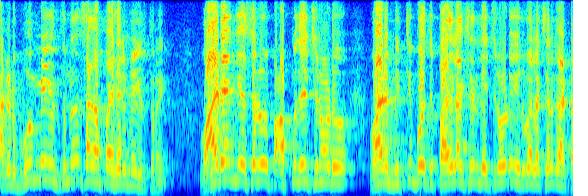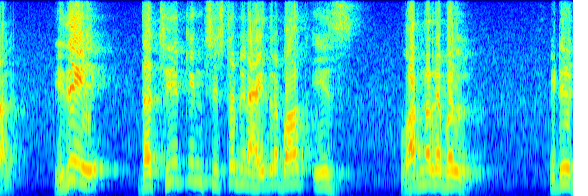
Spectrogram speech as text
అక్కడ భూమి మిగులుతున్నది సగం పైసలు మిగులుతున్నాయి. వాడేం చేస్తాడు? అప్పు తెచ్చినోడు వాడి మిత్తిపోతే పది లక్షలు తెచ్చినోడు ఇరవై లక్షలు కట్టాలి. ఇది the cheating system in Hyderabad is vulnerable. It is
